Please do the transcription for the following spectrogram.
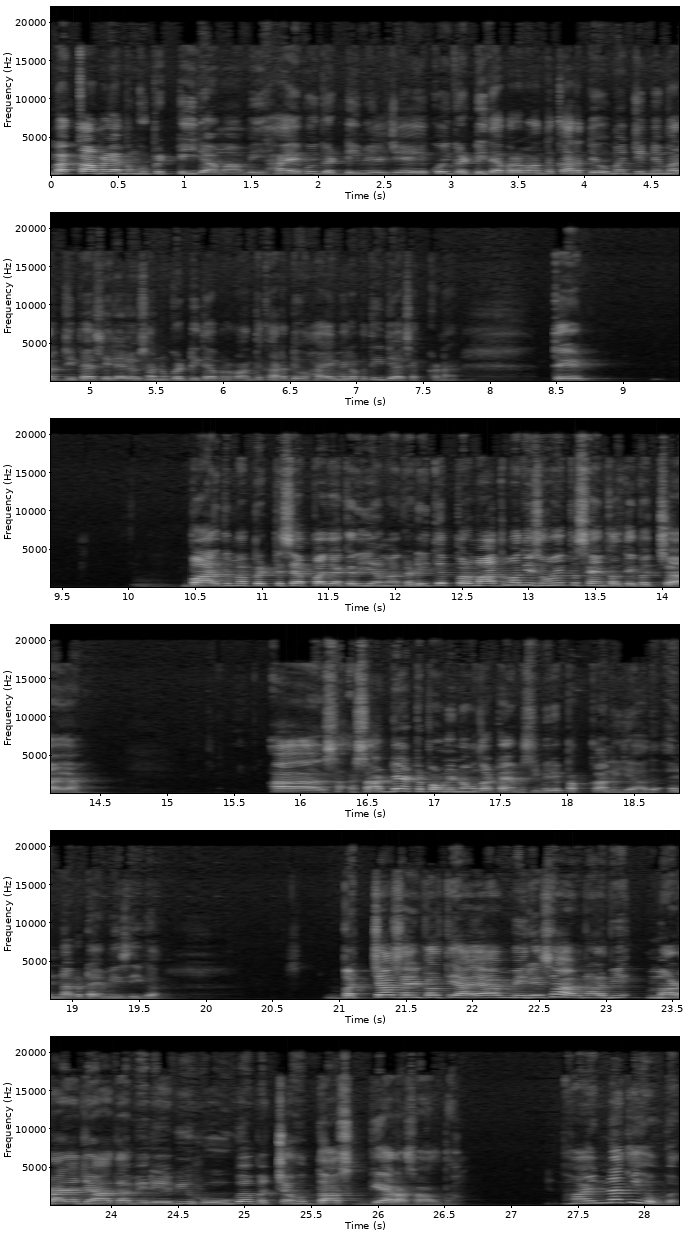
ਮੈਂ ਕਾਮਲਿਆਂ ਵਾਂਗੂ ਪਿੱਟੀ ਜਾਵਾਂ ਵੀ ਹਾਏ ਕੋਈ ਗੱਡੀ ਮਿਲ ਜੇ, ਕੋਈ ਗੱਡੀ ਦਾ ਪ੍ਰਬੰਧ ਕਰ ਦਿਓ, ਮੈਂ ਜਿੰਨੇ ਮਰਜ਼ੀ ਪੈਸੇ ਲੈ ਲਓ, ਸਾਨੂੰ ਗੱਡੀ ਦਾ ਪ੍ਰਬੰਧ ਕਰ ਦਿਓ, ਹਾਏ ਮੇਰਾ ਭਤੀਜਾ ਚੱਕਣਾ। ਹੈ। ਤੇ ਬਾਹਰ ਕੇ ਮੈਂ ਪਿੱਟ ਸਿਆਪਾ ਜਾ ਕਰੀ ਜਾਵਾਂ ਖੜੀ ਤੇ ਪ੍ਰਮਾਤਮਾ ਦੀ ਸੋਹ ਇੱਕ ਸਾਈਕਲ ਤੇ ਬੱਚਾ ਆਇਆ। ਆ 8:30 ਪੌਣੇ 9 ਦਾ ਟਾਈਮ ਸੀ, ਮੇਰੇ ਪੱਕਾ ਨਹੀਂ ਯਾਦ, ਇੰਨਾ ਕੁ ਟਾਈਮ ਹੀ ਸੀਗਾ। ਬੱਚਾ ਸਾਈਕਲ ਤੇ ਆਇਆ, ਮੇਰੇ ਹਿਸਾਬ ਨਾਲ ਵੀ ਮਾੜਾ ਜਿਹਾ ਯਾਦ ਆ ਮੇਰੇ ਵੀ, ਹੋਊਗਾ ਬੱਚਾ ਉਹ 10 11 ਸਾਲ ਦਾ। ਹਾਂ, ਇੰਨਾ ਕੀ ਹੋਊਗਾ?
